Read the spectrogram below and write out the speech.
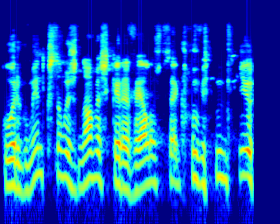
com o argumento que são as novas caravelas do século XXI.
